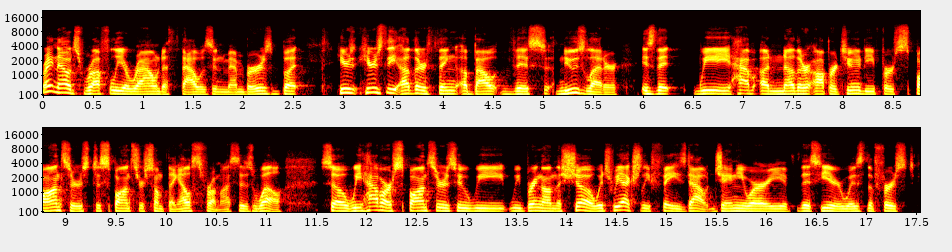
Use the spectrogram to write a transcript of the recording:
right now it's roughly around a thousand members but here's here's the other thing about this newsletter is that we have another opportunity for sponsors to sponsor something else from us as well. So we have our sponsors who we we bring on the show, which we actually phased out. January of this year was the first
